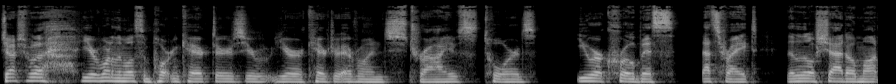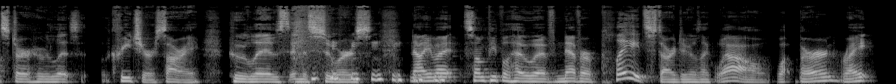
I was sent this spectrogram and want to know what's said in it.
Joshua, you're one of the most important characters. You're you're a character everyone strives towards. You are Krobus. That's right. The little shadow monster who lives creature, sorry, who lives in the sewers. now you might some people who have never played Stardew is like, wow, what burn, right?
